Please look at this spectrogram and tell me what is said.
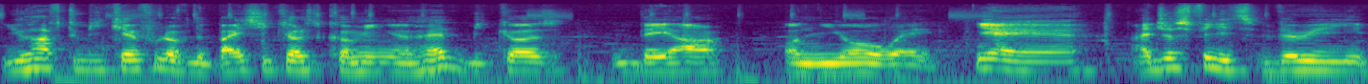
you have to be careful of the bicycles coming ahead because they are on your way. Yeah, yeah, yeah. I just feel it's very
